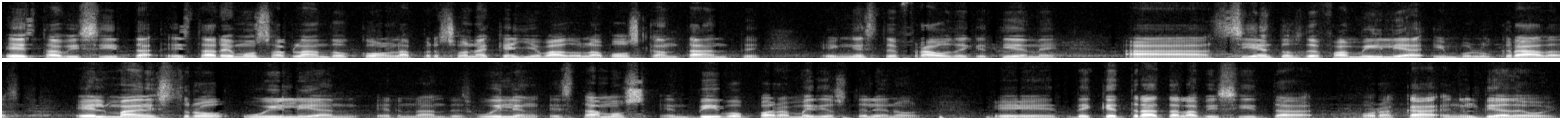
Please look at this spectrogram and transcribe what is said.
esta visita, estaremos hablando con la persona que ha llevado la voz cantante en este fraude que tiene a cientos de familias involucradas, el maestro William Hernández. William, estamos en vivo para Medios Telenor. Eh, ¿De qué trata la visita por acá en el día de hoy?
